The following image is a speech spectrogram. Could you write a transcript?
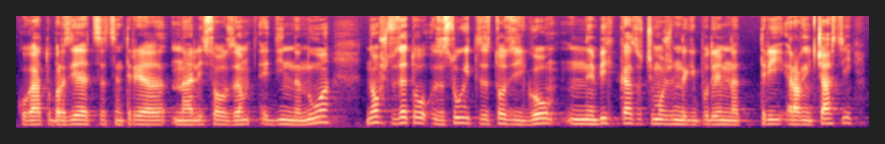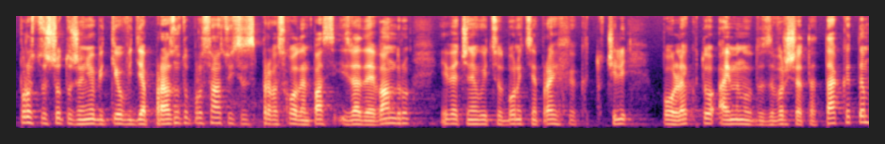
когато бразилец се центрира на Лисол за 1 на 0. Но общо взето заслугите за този гол не бих казал, че можем да ги поделим на три равни части, просто защото Жаньо Бикел видя празното пространство и с превъзходен пас изведе Евандро и вече неговите съотборници направиха като че по-лекото, а именно да завършат атаката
